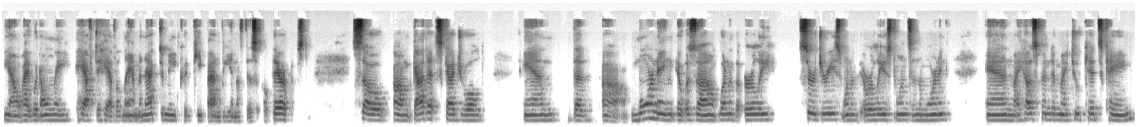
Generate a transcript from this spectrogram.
you know, I would only have to have a laminectomy, could keep on being a physical therapist. So um, got it scheduled. And the uh, morning, it was uh, one of the early surgeries, one of the earliest ones in the morning. And my husband and my two kids came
